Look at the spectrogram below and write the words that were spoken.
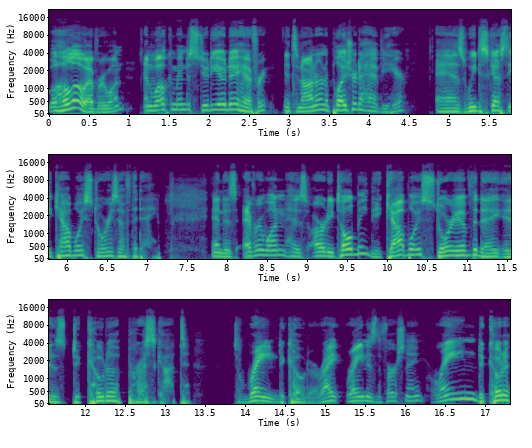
Well, hello everyone, and welcome into Studio Day Heffrey. It's an honor and a pleasure to have you here as we discuss the Cowboy stories of the day. And as everyone has already told me, the cowboy story of the day is Dakota Prescott. It's Rayne Dakota, right? Rayne is the first name. Rayne Dakota.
